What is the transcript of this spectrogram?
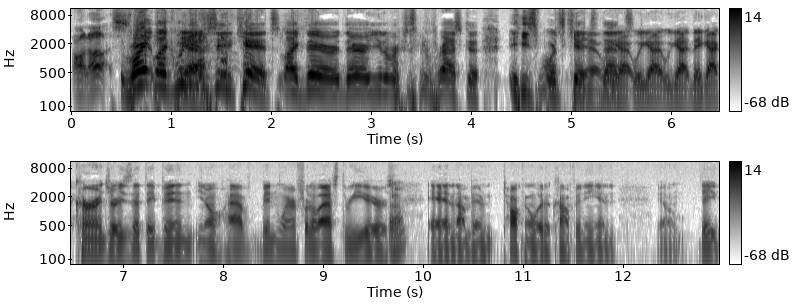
on us. Right, like we Yeah. need to see the kids. Like they're they're University of Nebraska esports kids. Yeah, we got we got we got they got current jerseys that they've been you know have been wearing for the last three years, Uh-huh. and I've been talking with a company and you know they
